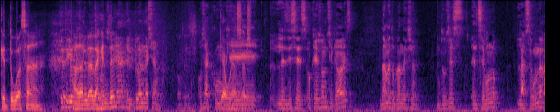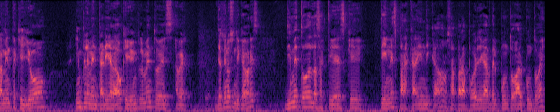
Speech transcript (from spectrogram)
que tú vas a, a darle a la gente. El plan de acción. O sea, como que les dices, ok, son indicadores, dame tu plan de acción. Entonces, el segundo, la segunda herramienta que yo implementaría, o que yo implemento es, a ver, ya tienes los indicadores, dime todas las actividades que tienes para cada indicador, o sea, para poder llegar del punto A al punto B.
